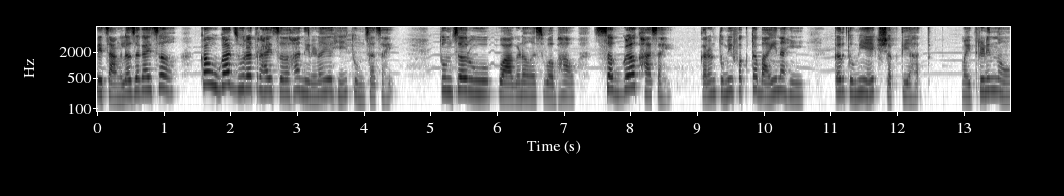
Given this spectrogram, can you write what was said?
ते चांगलं जगायचं का उगाच झुरत राहायचं हा निर्णयही तुमचाच आहे. तुमचं रूप वागणं स्वभाव सगळं खास आहे. कारण तुम्ही फक्त बाई नाही तर तुम्ही एक शक्ती आहात. मैत्रिणींनो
